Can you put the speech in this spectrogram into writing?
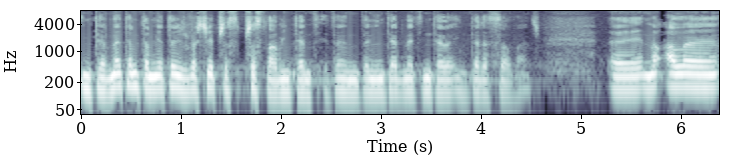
internetem, to mnie to już właściwie przez, przestał inter- ten, ten internet inter, interesować. No ale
